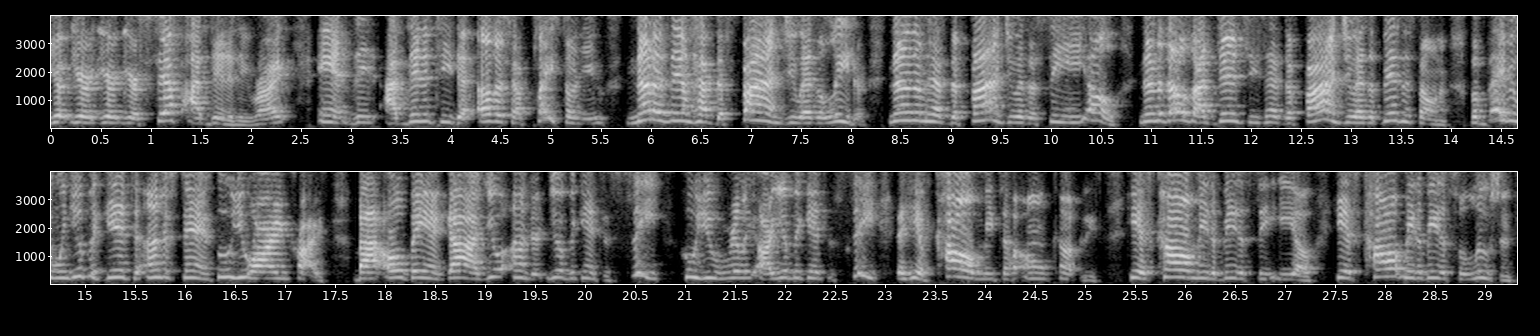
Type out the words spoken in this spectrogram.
your your your, your self identity right and the identity that others have placed on you, none of them have defined you as a leader. None of them have defined you as a CEO. None of those identities have defined you as a business owner. But baby, when you begin to understand who you are in Christ by obeying God, you under you'll begin to see who you really are. You begin to see that He has called me to own companies. He has called me to be the CEO. He has called me to be the solution.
